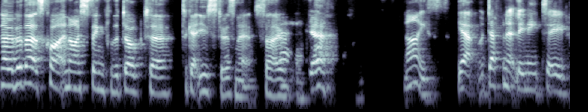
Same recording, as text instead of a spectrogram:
no, but that's quite a nice thing for the dog to to get used to, isn't it? So Yeah. yeah, Nice. Yeah, we definitely need to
